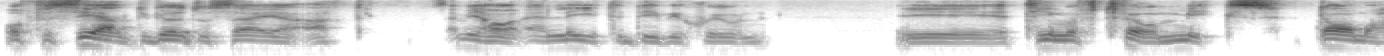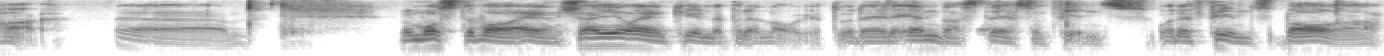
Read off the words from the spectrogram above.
officiellt gå ut och säga att vi har en elitdivision i Team of 2 mix, dam och herr. Uh, det måste vara en tjej och en kille på det laget och det är det endast det som finns och det finns bara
